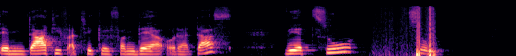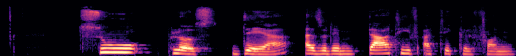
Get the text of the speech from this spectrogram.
dem Dativartikel von der oder das, wird zu zum. Zu plus der, also dem Dativartikel von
